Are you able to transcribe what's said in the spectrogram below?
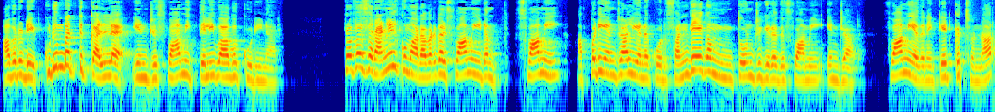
அவருடைய குடும்பத்துக்கு அல்ல என்று சுவாமி தெளிவாக கூறினார். ப்ரொஃபசர் அனில்குமார் அவர்கள் சுவாமியிடம் சுவாமி அப்படியென்றால் எனக்கு ஒரு சந்தேகம் தோன்றுகிறது சுவாமி என்றார். சுவாமி அதனை கேட்கச் சொன்னார்.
